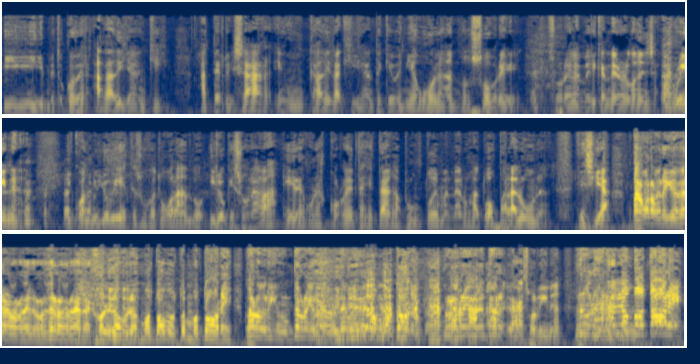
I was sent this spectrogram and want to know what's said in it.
y me tocó ver a Daddy Yankee aterrizar en un Cadillac gigante que venía volando sobre, sobre el American Airlines Arena. Y cuando yo vi a este sujeto volando y lo que sonaba eran unas cornetas que estaban a punto de mandarnos a todos para la luna, que decía con los moto- moto- motores, los motores, la gasolina, los motores,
